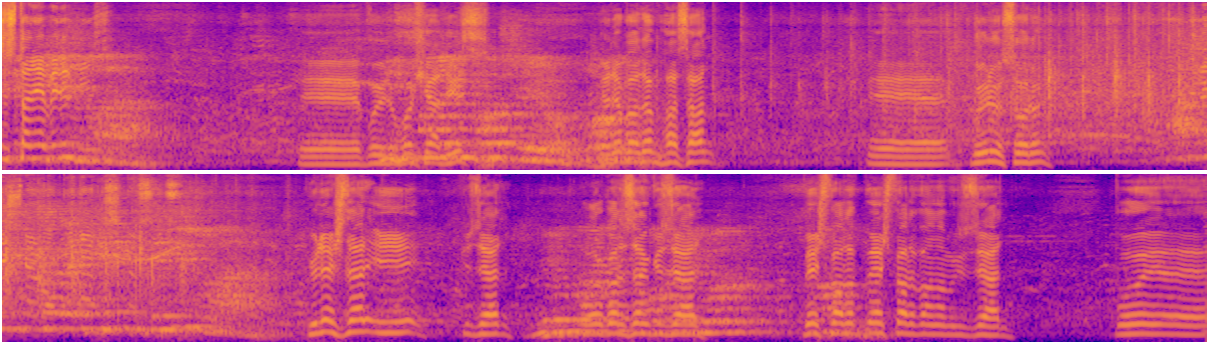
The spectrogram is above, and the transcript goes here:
Siz? Ee, buyurun hoş geldiniz. Benim adım Hasan. Ee, buyurun sorun. Güneşler iyi, güzel. Organizasyon güzel. Beş balık, beş balık anlamı güzel. Bu e,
